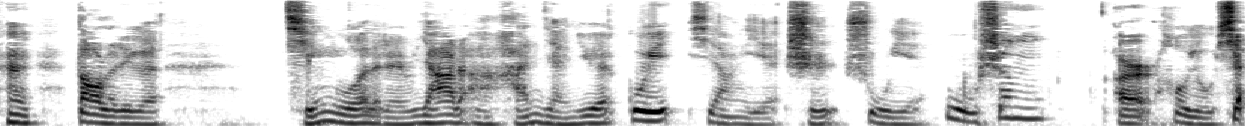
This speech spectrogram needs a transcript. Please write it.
到了这个秦国的这压着啊。韩简曰：“归相也，实数也。物生而后有相。”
